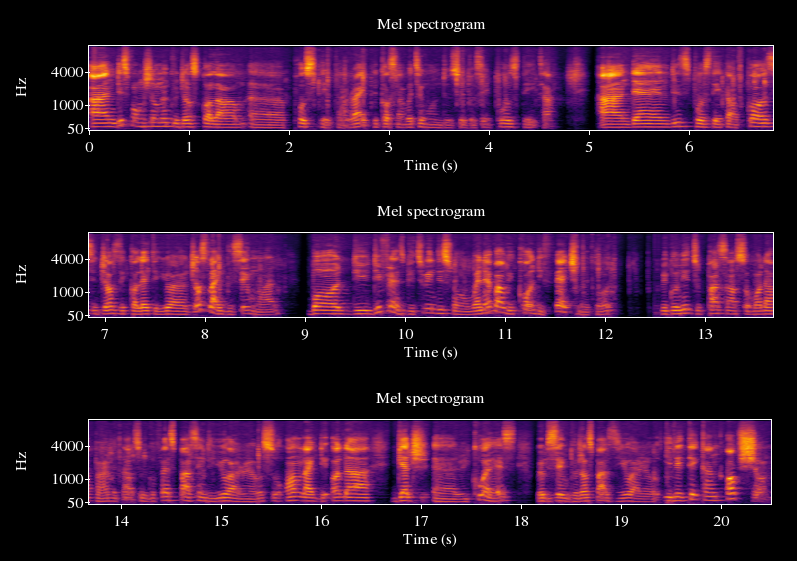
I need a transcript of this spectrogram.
and this function we could just call um uh, post data, right? Because what we want to so we say post data, and then this post data, of course, it just the collect URL, just like the same one. But the difference between this one, whenever we call the fetch method, we go need to pass out some other parameters. We go first pass in the URL. So unlike the other get uh, request, we say we just pass the URL, it will take an option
